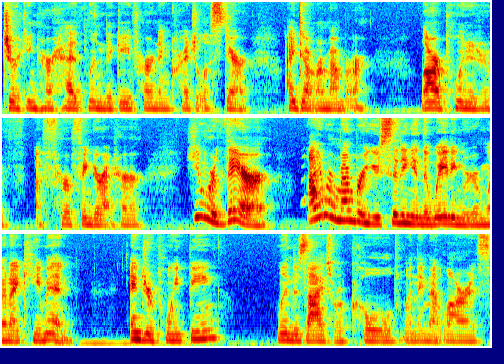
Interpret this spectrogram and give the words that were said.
Jerking her head, Linda gave her an incredulous stare. I don't remember. Lara pointed her, her finger at her. You were there. I remember you sitting in the waiting room when I came in. And your point being? Linda's eyes were cold when they met Lara's.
